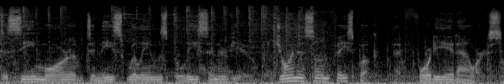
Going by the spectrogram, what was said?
To see more of Denise Williams' police interview, join us on Facebook at 48 Hours.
